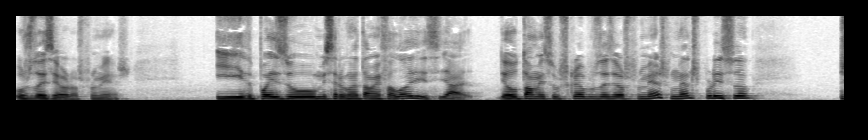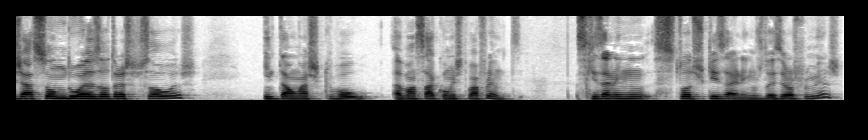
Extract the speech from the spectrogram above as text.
os 2 euros por mês. E depois o Mr. Gonha também falou e disse: ah, eu também subscrevo os 2 euros por mês, pelo menos, por isso já são duas outras pessoas, então acho que vou avançar com isto para a frente. Se quiserem, se todos quiserem os 2 euros por mês,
